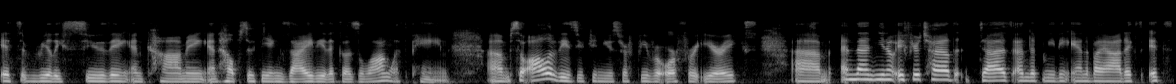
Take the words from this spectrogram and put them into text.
it's really soothing and calming and helps with the anxiety that goes along with pain. Um, so, all of these you can use for fever or for earaches. Um, and then, you know, if your child does end up needing antibiotics, it's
